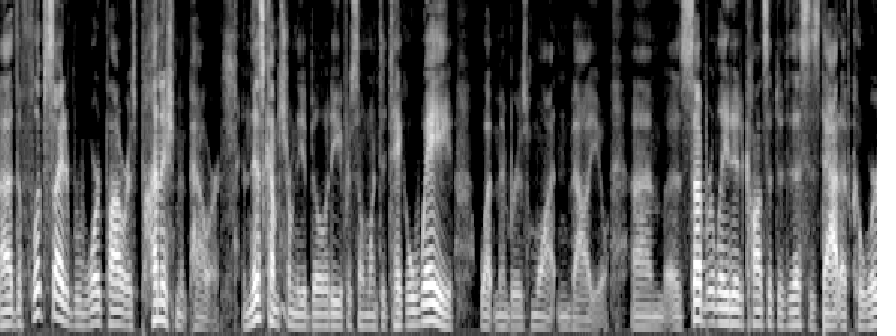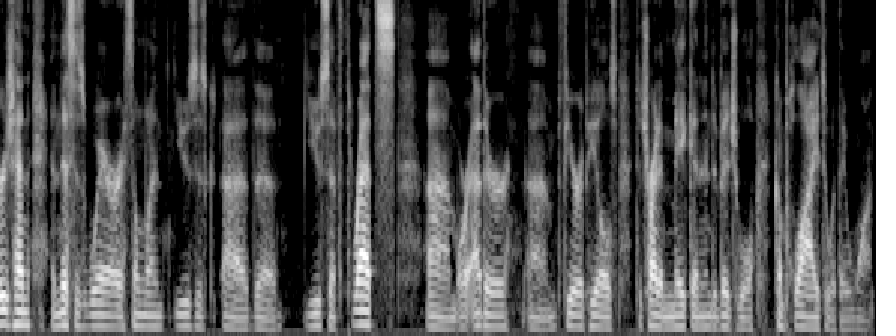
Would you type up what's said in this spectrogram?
Uh, the flip side of reward power is punishment power, and this comes from the ability for someone to take away what members want and value. Um, a sub-related concept of this is that of coercion, and this is where someone uses uh, the use of threats um, or other um, fear appeals to try to make an individual comply to what they want.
